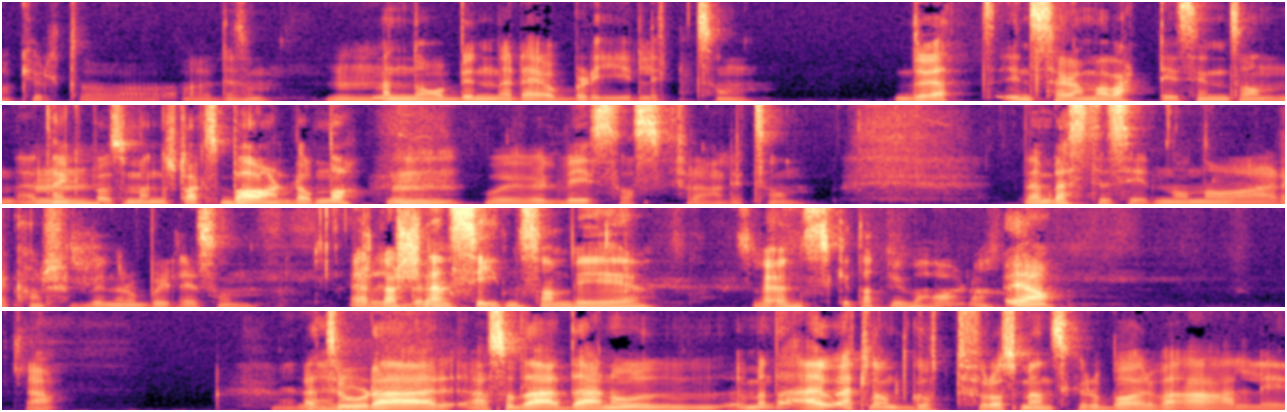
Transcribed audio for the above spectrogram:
og kult og, og liksom Mm. Men nå begynner det å bli litt sånn Du vet, Instagram har vært i sin sånn Jeg tenker på det som en slags barndom, da. Mm. Hvor vi vil vise oss fra litt sånn den beste siden, og nå er det kanskje begynner å bli litt sånn Eller kanskje den siden som vi, som vi ønsket at vi var, da. Ja. Ja. Men, Jeg eh, tror det er Altså, det er, det er noe Men det er jo et eller annet godt for oss mennesker å bare være ærlig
